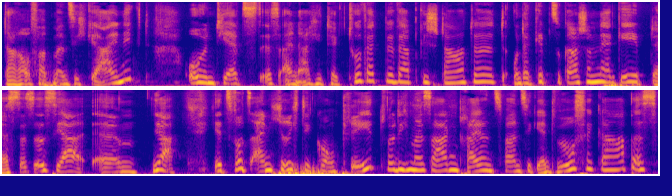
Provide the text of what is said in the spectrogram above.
Darauf hat man sich geeinigt und jetzt ist ein Architekturwettbewerb gestartet und da gibt sogar schon ein Ergebnis. Das ist ja, ähm, ja, jetzt wird's eigentlich richtig konkret, würde ich mal sagen. 23 Entwürfe gab es.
